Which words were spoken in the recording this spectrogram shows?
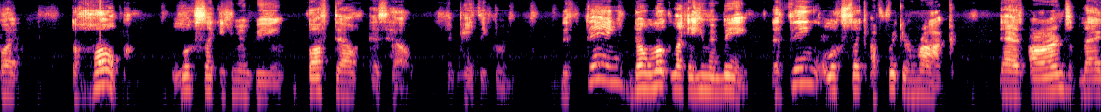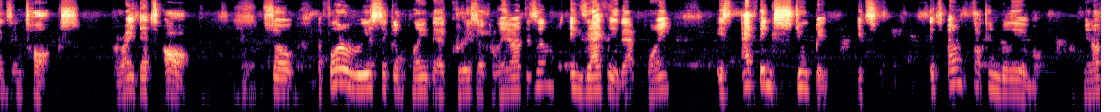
But the Hulk looks like a human being, buffed out as hell, and painted green. The thing don't look like a human being. The thing looks like a freaking rock that has arms, legs, and talks. Alright, that's all. So, the photorealistic complaint that critics are complaining about this exactly that point, is effing stupid. It's it's unfucking believable. You know,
